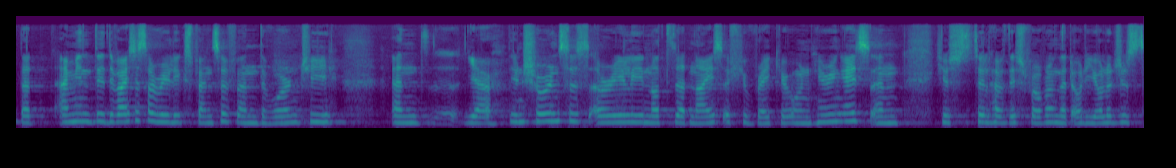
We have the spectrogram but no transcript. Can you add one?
that, I mean, the devices are really expensive and the warranty and uh, yeah, the insurances are really not that nice if you break your own hearing aids and you still have this problem that audiologists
